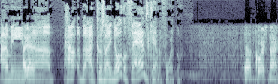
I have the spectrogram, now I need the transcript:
I mean, I gotta- uh, how? Because I, know the fans can't afford them. Uh, of course not.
